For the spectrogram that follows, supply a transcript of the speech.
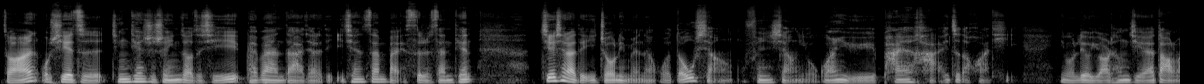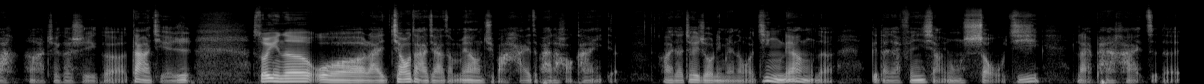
早安，我是叶子，今天是摄影早自习陪伴大家的第一千三百四十三天。接下来的一周里面呢，我都想分享有关于拍孩子的话题，因为六一儿童节到了嘛，啊，这个是一个大节日，所以呢，我来教大家怎么样去把孩子拍的好看一点。啊，在这周里面呢，我尽量的给大家分享用手机来拍孩子的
